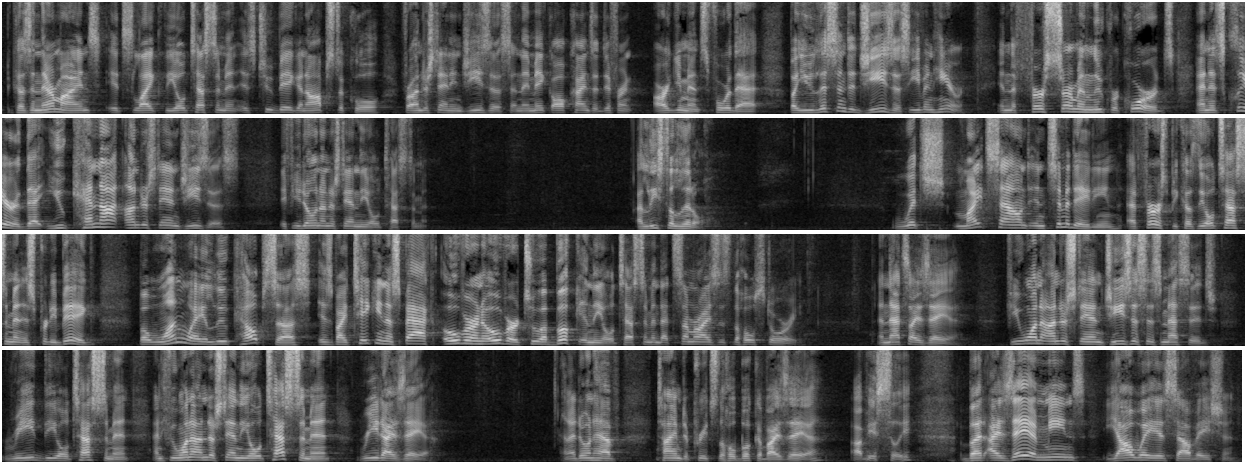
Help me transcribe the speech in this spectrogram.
because in their minds, it's like the Old Testament is too big an obstacle for understanding Jesus, and they make all kinds of different arguments for that. But you listen to Jesus, even here, in the first sermon Luke records, and it's clear that you cannot understand Jesus if you don't understand the Old Testament, at least a little. Which might sound intimidating at first because the Old Testament is pretty big, but one way Luke helps us is by taking us back over and over to a book in the Old Testament that summarizes the whole story, and that's Isaiah. If you want to understand Jesus' message, read the Old Testament. And if you want to understand the Old Testament, read Isaiah. And I don't have time to preach the whole book of Isaiah, obviously, but Isaiah means Yahweh is salvation.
